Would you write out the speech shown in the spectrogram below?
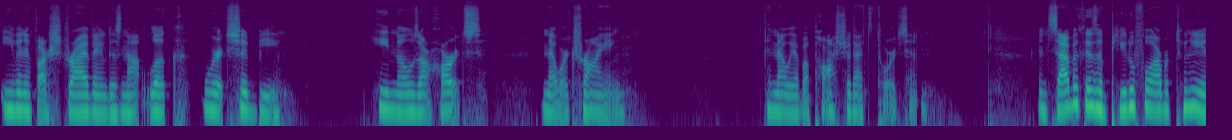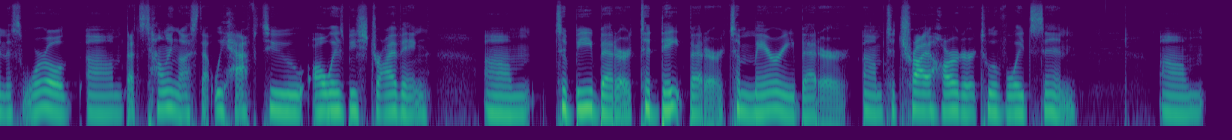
Even if our striving does not look where it should be, He knows our hearts and that we're trying and that we have a posture that's towards Him. And Sabbath is a beautiful opportunity in this world um, that's telling us that we have to always be striving um, to be better, to date better, to marry better, um, to try harder to avoid sin. Um,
